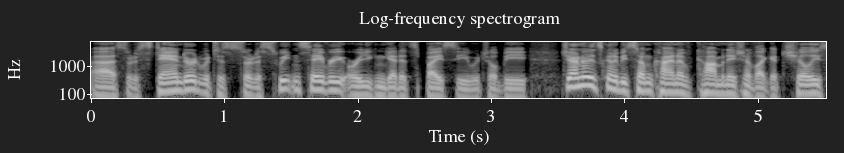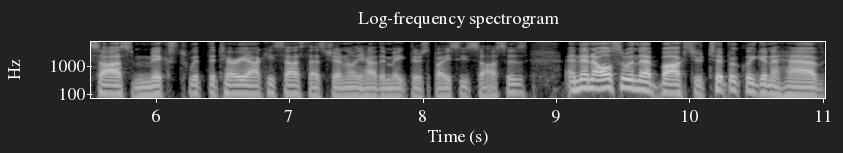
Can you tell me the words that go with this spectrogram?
uh, sort of standard, which is sort of sweet and savory, or you can get it spicy, which will be generally it's going to be some kind of combination of like a chili sauce mixed with the teriyaki sauce. That's generally how they make their spicy sauces. And then also in that box, you're typically going to have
